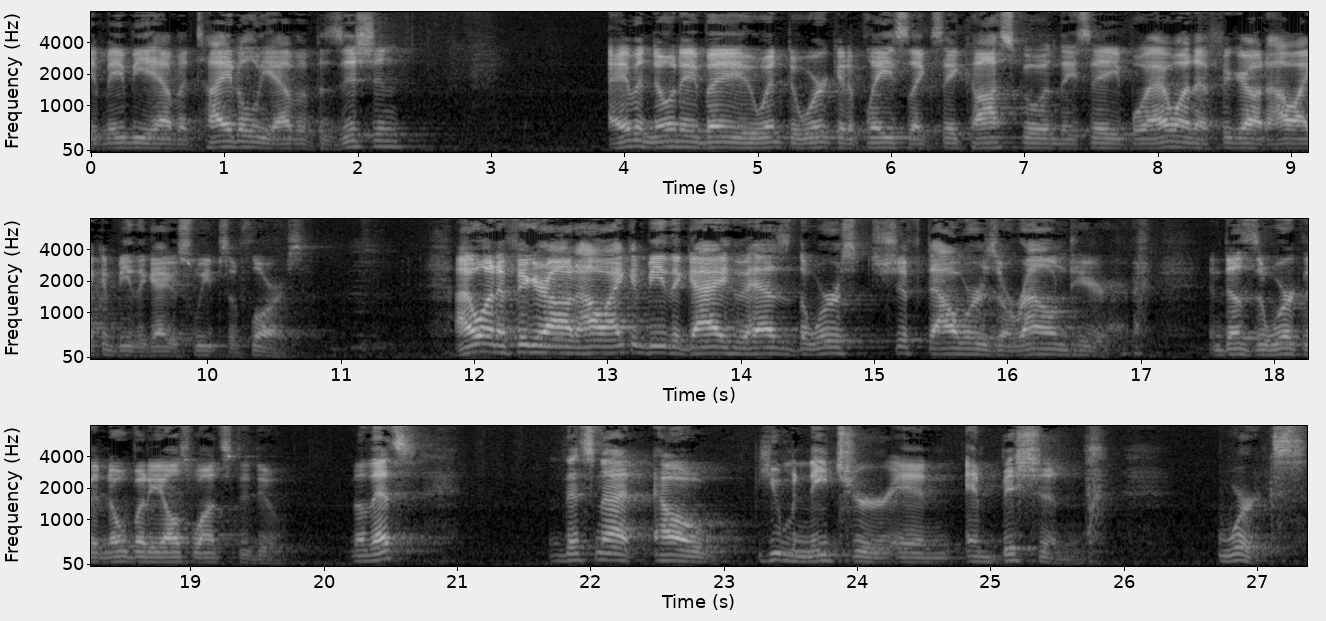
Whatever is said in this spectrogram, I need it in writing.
You maybe have a title. You have a position. I haven't known anybody who went to work at a place like say Costco and they say, "Boy, I want to figure out how I can be the guy who sweeps the floors." I want to figure out how I can be the guy who has the worst shift hours around here and does the work that nobody else wants to do. No, that's that's not how human nature and ambition works.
